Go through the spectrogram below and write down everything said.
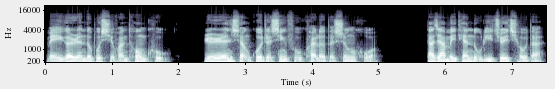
每一个人都不喜欢痛苦，人人想过着幸福快乐的生活。大家每天努力追求的，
